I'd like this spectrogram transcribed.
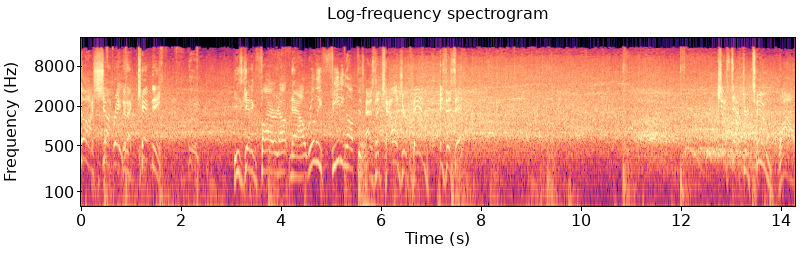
Oh, shot right to the kidney. He's getting fired up now, really feeding off this. As the challenger pin. Is this it? Wow.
